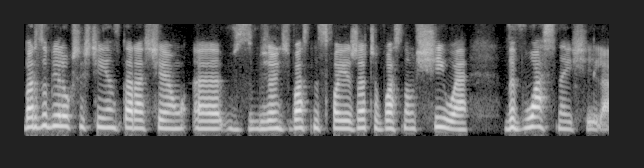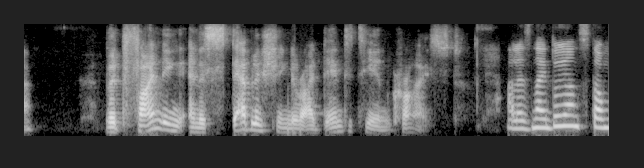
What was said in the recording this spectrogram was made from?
Bardzo wielu chrześcijan stara się e, wz- wziąć własne swoje rzeczy, własną siłę we własnej sile, But finding and establishing your identity in Christ ale znajdując tą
